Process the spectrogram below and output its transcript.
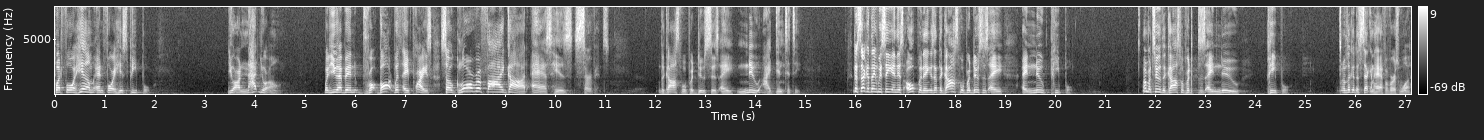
but for him and for his people. You are not your own but you have been bought with a price, so glorify God as his servants. The gospel produces a new identity. The second thing we see in this opening is that the gospel produces a, a new people. Number two, the gospel produces a new people. Look at the second half of verse one.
